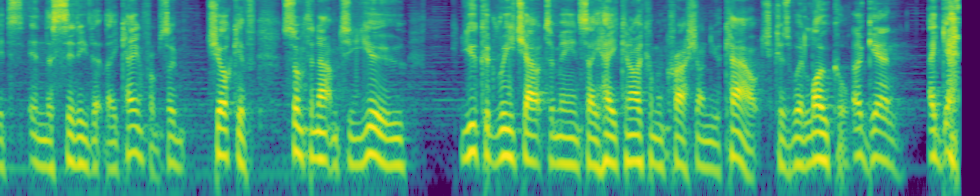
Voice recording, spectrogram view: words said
It's in the city that they came from. So, Chuck, if something happened to you, you could reach out to me and say, "Hey, can I come and crash on your couch?" Because we're local. Again, Again,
